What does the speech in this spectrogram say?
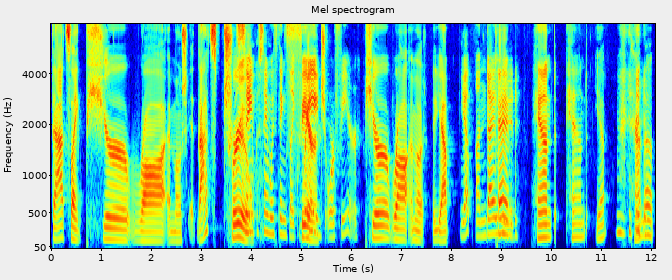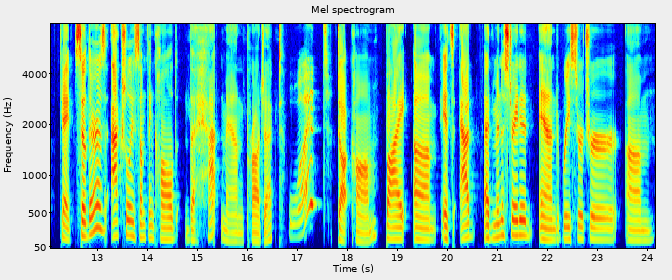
That's like pure raw emotion. That's true. same same with things like Fear. rage or fear. Pure raw emotion. Yep. Yep, undiluted. Hand, hand, yep, hand up. Okay, so there is actually something called the Hatman Project What? dot com by um it's ad administrated and researcher um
